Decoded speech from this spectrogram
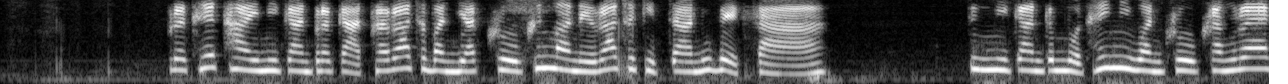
2488 ประเทศไทยมีการประกาศพระราชบัญญัติครูขึ้นมาในราชกิจจานุเบกษา จึงมีการกำหนดให้มีวันครูครั้งแรก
